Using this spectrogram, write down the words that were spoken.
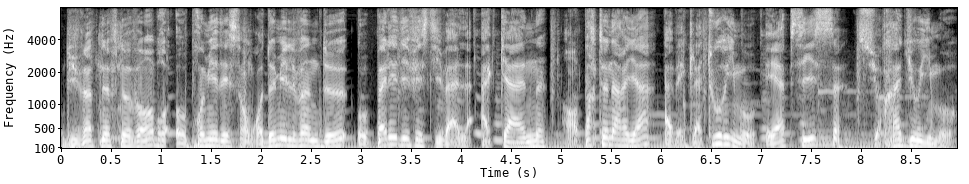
du 29 novembre au 1er décembre 2022 au Palais des Festivals à Cannes, en partenariat avec la Tour Imo et Apsis sur Radio Imo.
